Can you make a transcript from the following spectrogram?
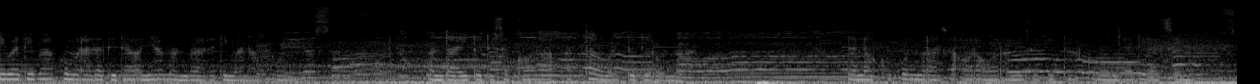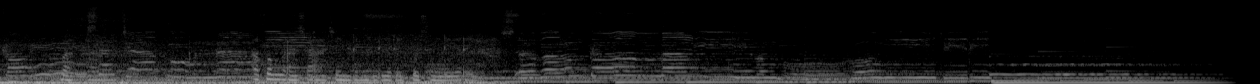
Tiba-tiba aku merasa tidak nyaman berada di mana pun. Entah itu di sekolah atau itu di rumah. Dan aku pun merasa orang-orang di sekitarku menjadi asing. Bahkan, aku merasa asing dengan diriku sendiri.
